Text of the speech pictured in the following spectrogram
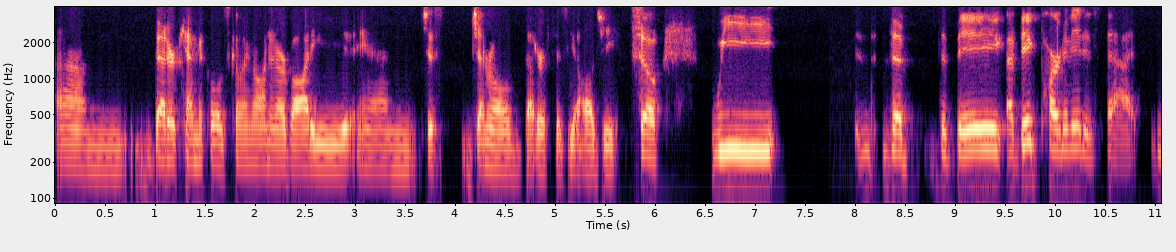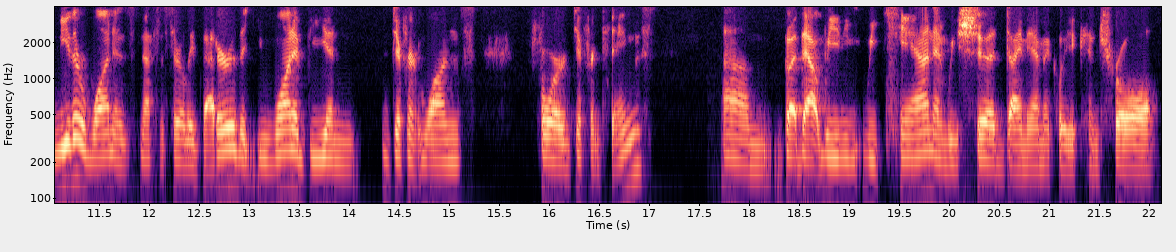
um, better chemicals going on in our body and just general better physiology. So we the the big a big part of it is that neither one is necessarily better that you want to be in different ones for different things um, but that we we can and we should dynamically control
